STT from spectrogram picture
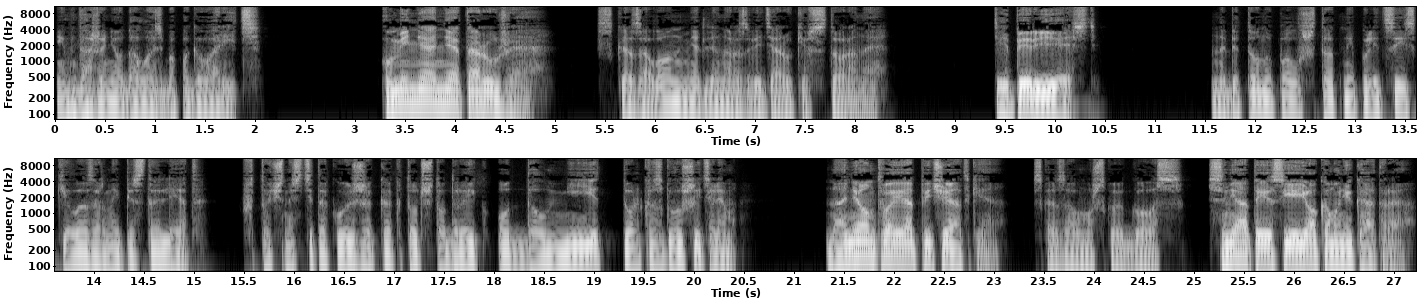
Им даже не удалось бы поговорить. «У меня нет оружия», — сказал он, медленно разведя руки в стороны. «Теперь есть». На бетон упал штатный полицейский лазерный пистолет, в точности такой же, как тот, что Дрейк отдал Мии, только с глушителем. «На нем твои отпечатки», — сказал мужской голос, — «снятые с ее коммуникатора».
